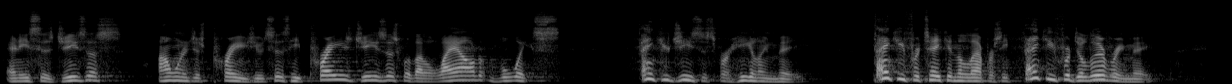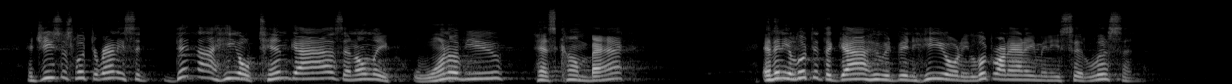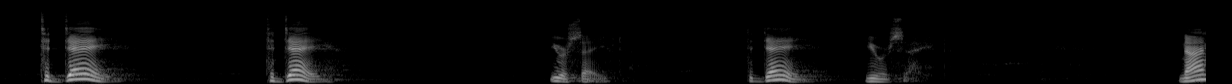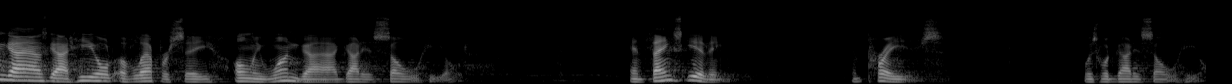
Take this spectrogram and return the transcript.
And he says, Jesus, I want to just praise you. It says he praised Jesus with a loud voice. Thank you, Jesus, for healing me. Thank you for taking the leprosy. Thank you for delivering me. And Jesus looked around and he said, Didn't I heal 10 guys and only one of you has come back? And then he looked at the guy who had been healed and he looked right at him and he said, Listen, today, today, you are saved. Today, you are saved. Nine guys got healed of leprosy, only one guy got his soul healed. And thanksgiving and praise was what got his soul healed.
